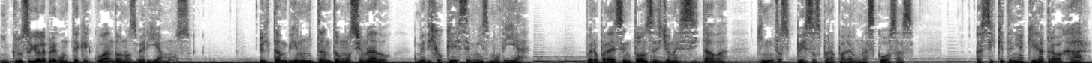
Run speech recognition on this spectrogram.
Incluso yo le pregunté que cuándo nos veríamos. Él también un tanto emocionado me dijo que ese mismo día. Pero para ese entonces yo necesitaba 500 pesos para pagar unas cosas, así que tenía que ir a trabajar.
